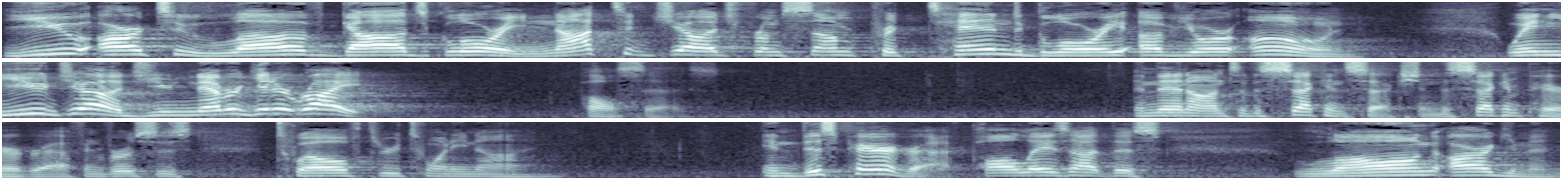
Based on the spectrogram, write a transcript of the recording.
You are to love God's glory, not to judge from some pretend glory of your own. When you judge, you never get it right, Paul says. And then on to the second section, the second paragraph in verses 12 through 29. In this paragraph, Paul lays out this long argument.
